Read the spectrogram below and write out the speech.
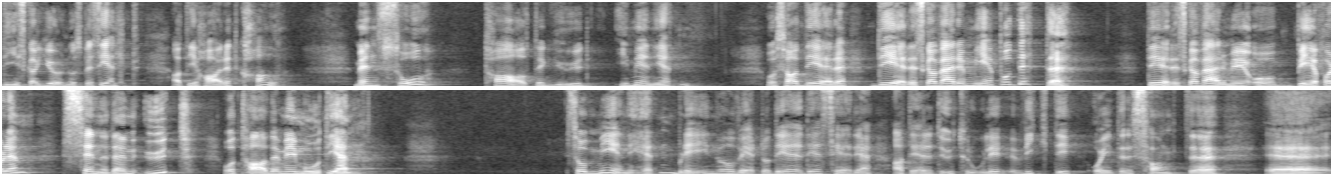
de skal gjøre noe spesielt. At de har et kall. Men så talte Gud i menigheten og sa dere, dere skal være med på dette. Dere skal være med og be for dem, sende dem ut og ta dem imot igjen. Så menigheten ble involvert, og det, det, ser jeg at det er et utrolig viktig og interessant eh, eh,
